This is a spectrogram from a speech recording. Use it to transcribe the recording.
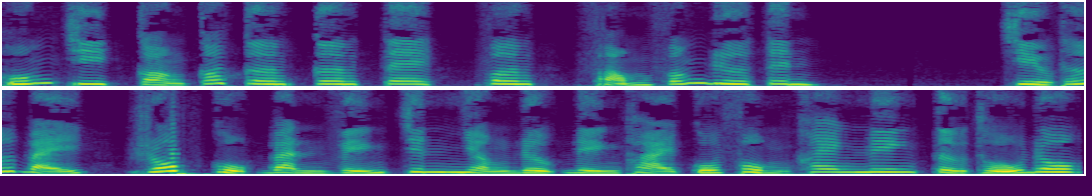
Huống chi còn có cơn cơn tê, vâng, phỏng vấn đưa tin. Chiều thứ bảy, rốt cuộc Bành Viễn Chinh nhận được điện thoại của Phùng Khang Niên từ thủ đô.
